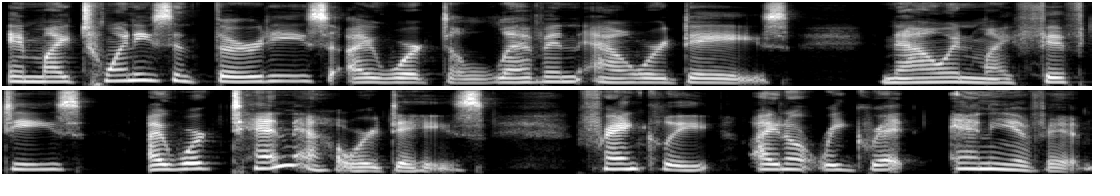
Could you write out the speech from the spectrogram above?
In my 20s and 30s, I worked 11 hour days. Now in my 50s, I work 10 hour days. Frankly, I don't regret any of it.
